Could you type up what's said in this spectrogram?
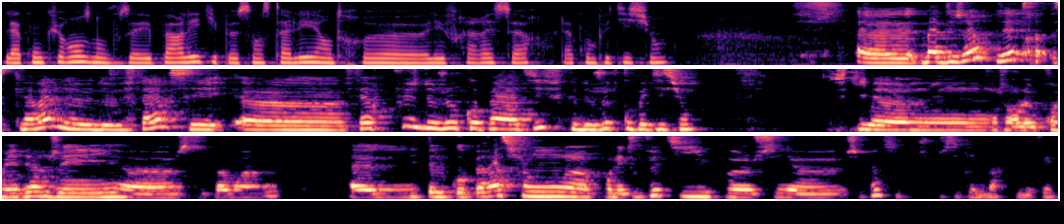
la concurrence dont vous avez parlé qui peut s'installer entre euh, les frères et sœurs, la compétition? Euh, bah déjà, peut-être, ce qui est pas mal de, faire, c'est euh, faire plus de jeux coopératifs que de jeux de compétition. Ce qui, euh, genre le premier verger, je sais pas moi, Little Coopération pour les tout petits, je sais, sais pas si, je sais plus quelle marque qui le fait.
